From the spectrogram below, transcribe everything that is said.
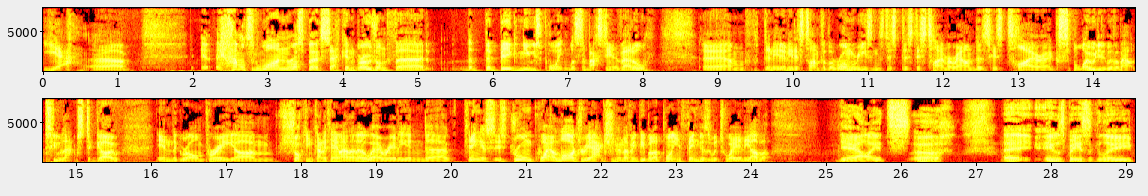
yeah, uh, Hamilton won, Rosberg second, Grosjean third. The the big news point was Sebastian Vettel. Um, only, only this time for the wrong reasons. This this this time around, as his tire exploded with about two laps to go in the Grand Prix. Um, shocking, kind of came out of nowhere, really. And uh, King has, has drawn quite a large reaction, and I think people are pointing fingers which way and the other. yeah, it's uh, uh, it was basically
